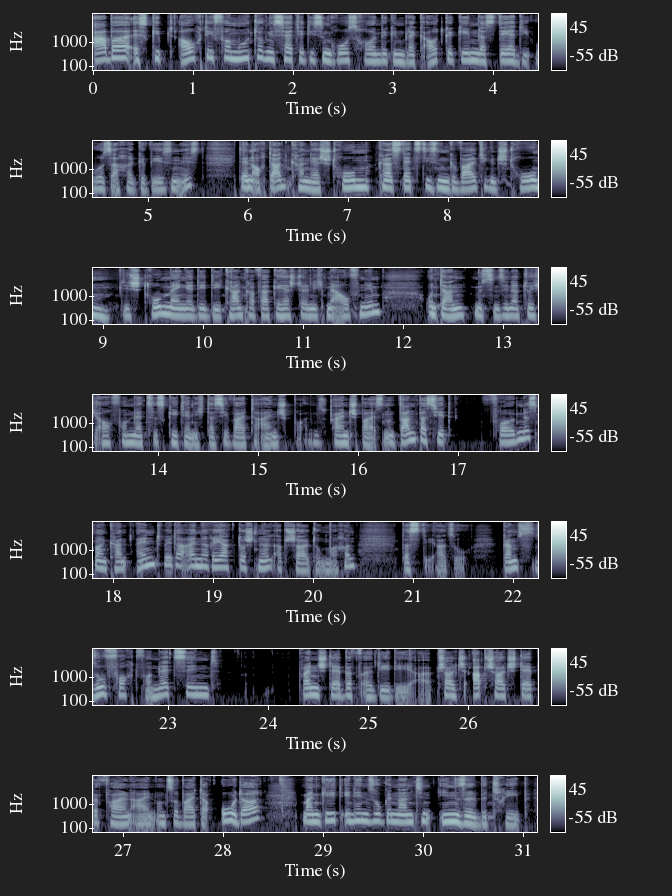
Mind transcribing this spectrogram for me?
Aber es gibt auch die Vermutung, es hätte diesen großräumigen Blackout gegeben, dass der die Ursache gewesen ist. Denn auch dann kann der Strom, kann das Netz diesen gewaltigen Strom, die Strommenge, die die Kernkraftwerke herstellen, nicht mehr aufnehmen. Und dann müssen sie natürlich auch vom Netz, es geht ja nicht, dass sie weiter einspeisen. Und dann passiert Folgendes, man kann entweder eine Reaktorschnellabschaltung machen, dass die also ganz sofort vom Netz sind, Brennstäbe, äh, die, die Abschaltstäbe fallen ein und so weiter. Oder man geht in den sogenannten Inselbetrieb.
